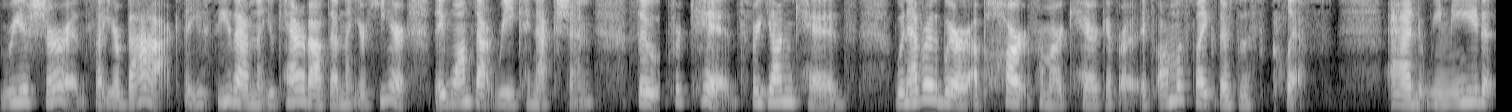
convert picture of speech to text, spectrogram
reassurance that you're back, that you see them, that you care about them, that you're here. They want that reconnection. So for kids, for young kids, whenever we're apart from our caregiver, it's almost like there's this cliff. And we need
